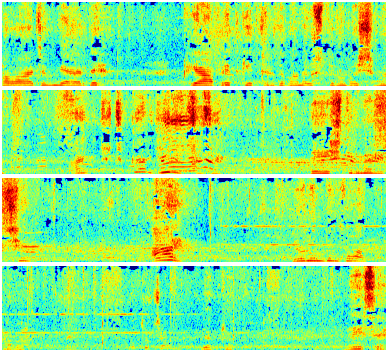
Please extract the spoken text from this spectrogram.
Havacım geldi. Kıyafet getirdi bana üstümü başımı. Ay çocuklar giyin size. Değiştirmem için. Ay. Yoruldum falan. Tamam. Oturacak mısın? Yok yok. Neyse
